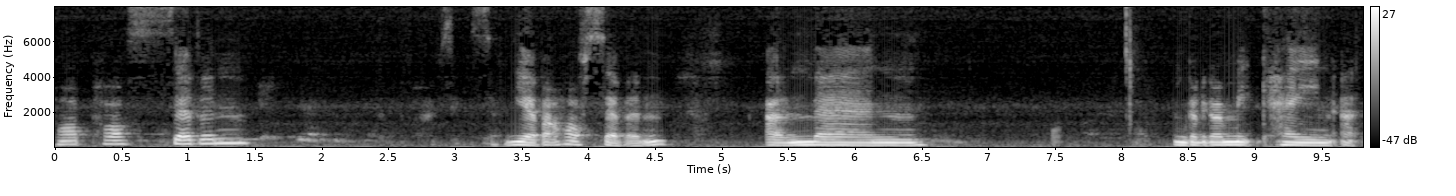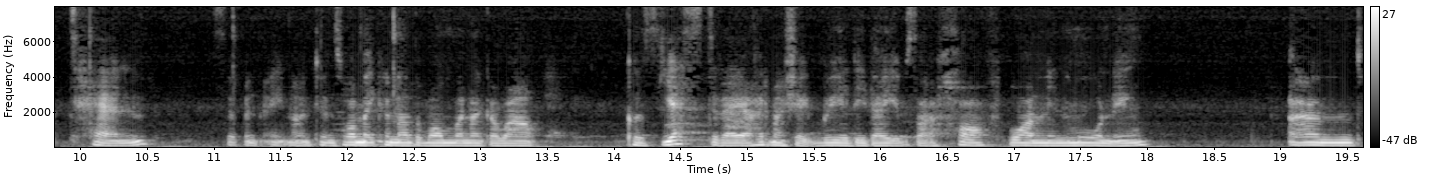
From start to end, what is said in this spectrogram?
half past seven. Five, six, seven. Yeah, about half seven. And then I'm going to go meet Kane at 10. 7, 8, 9, 10. So I'll make another one when I go out. Because yesterday I had my shake really late. It was like half one in the morning. And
